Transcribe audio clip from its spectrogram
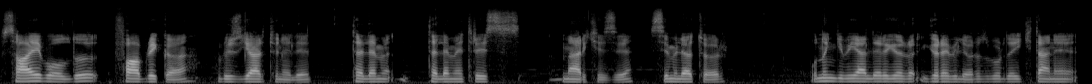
sahip olduğu fabrika, rüzgar tüneli, teleme, telemetris merkezi, simülatör bunun gibi yerleri göre, görebiliyoruz. Burada iki tane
